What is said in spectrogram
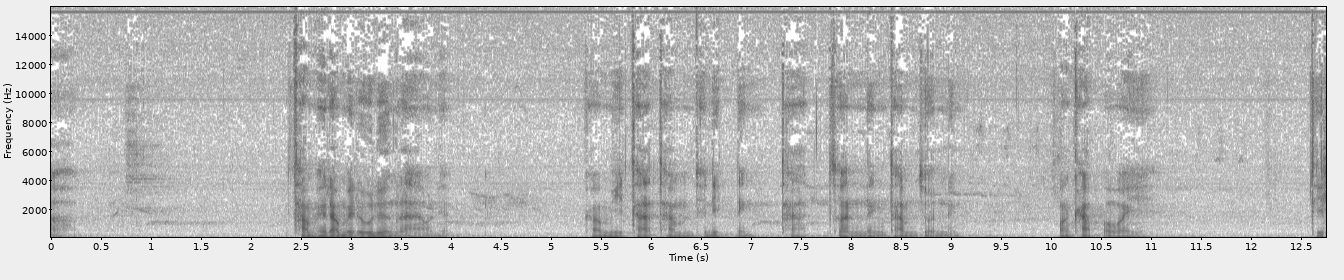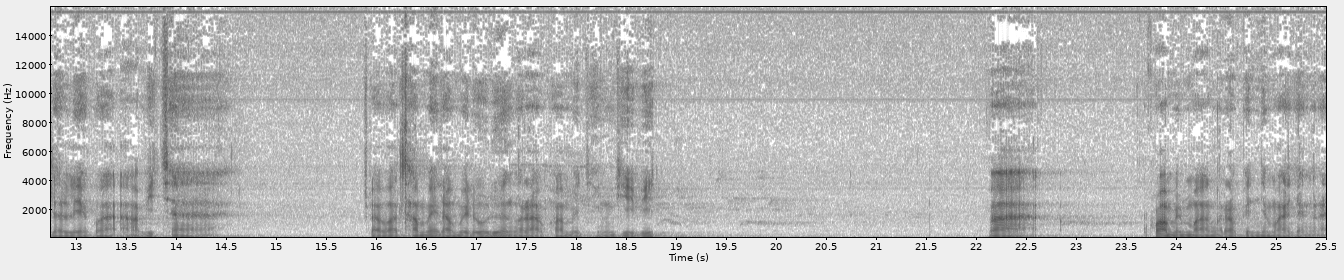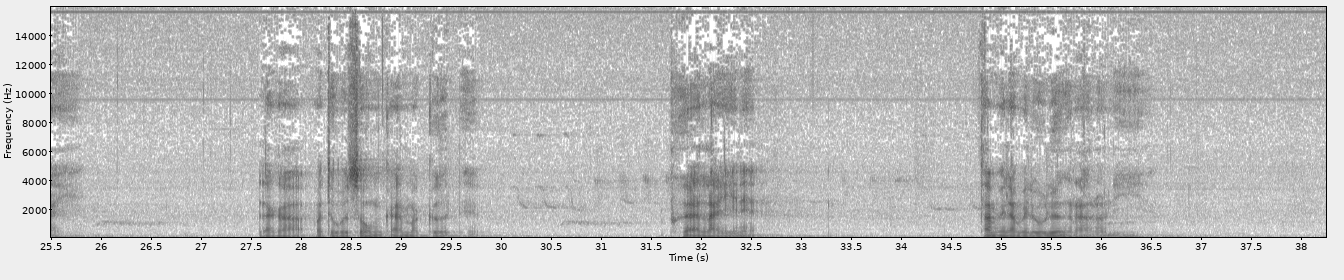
ทำให้เราไม่รู้เรื่องราวเนี่ย ก็มีธาธรรมชนิดหนึ่ง ธาตุส่วนหนึ่งธรรมส่วนหนึ่ง บังคับเอาไว้ ที่เราเรียกว่าอาวิชชาแปลว่าทำให้เราไม่รู้เรื่องราวความเป็นจริงของชีวิต ว่าความเป็นมาของเราเป็นยังมาอย่างไร แล้วก็วัตถุประสงค์การมาเกิด เพื่ออะไรเนี่ยทำให้เราไม่รู้เรื่องราวเหล่านี้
